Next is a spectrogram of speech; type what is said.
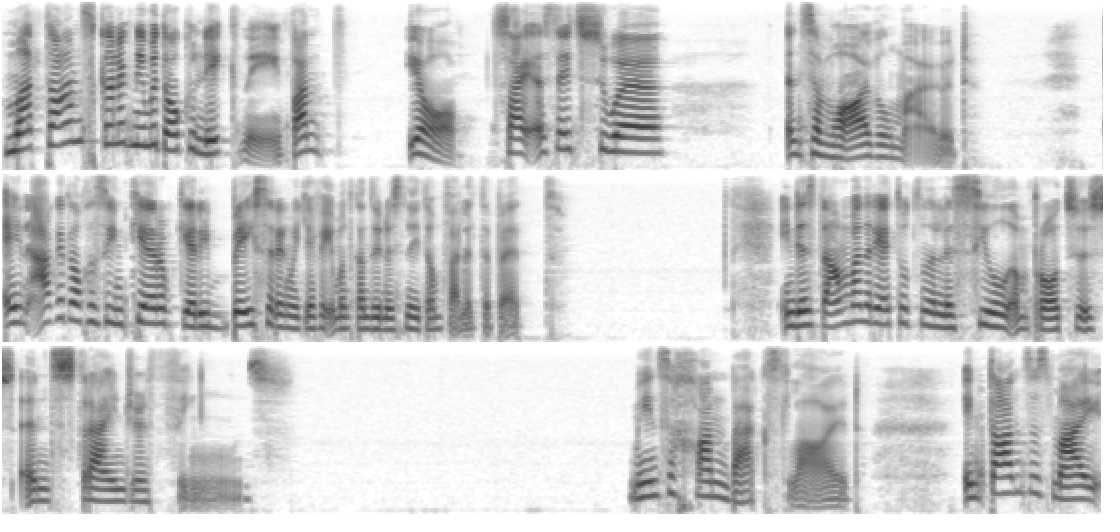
Maar tans kan ek nie met haar connect nie, want ja, sy is net so in survival mode. En ek het al gesien keer op keer die beste ding wat jy vir iemand kan doen is net om vir hulle te bid. En dis dan wanneer jy tot in hulle siel inpraat soos in Stranger Things. Mense gaan backslide. En tans is my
